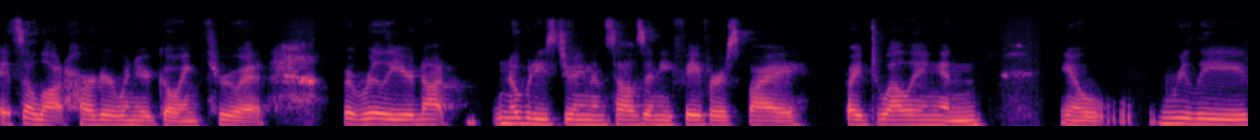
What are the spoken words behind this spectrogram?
it's a lot harder when you're going through it but really you're not nobody's doing themselves any favors by by dwelling and you know really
